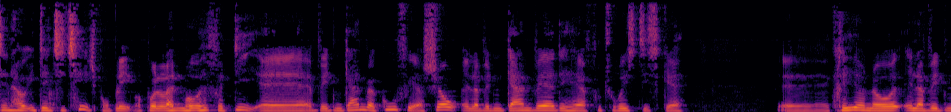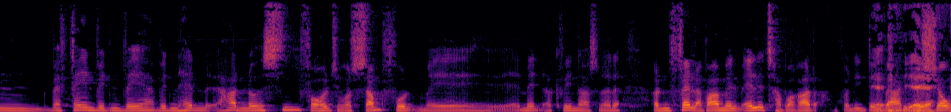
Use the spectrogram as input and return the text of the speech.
den har jo identitetsproblemer på en eller anden måde, fordi øh, vil den gerne være goofy og sjov, eller vil den gerne være det her futuristiske øh, kriger noget, eller vil den, hvad fanden vil den være? Vil den have, har den noget at sige i forhold til vores samfund med øh, mænd og kvinder og sådan noget der? Og den falder bare mellem alle taparetter, fordi den Ja, hverken ja, er ja. sjov,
